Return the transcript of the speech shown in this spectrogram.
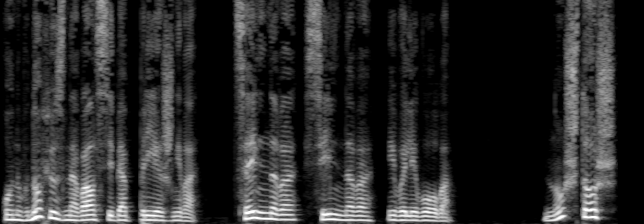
Он вновь узнавал себя прежнего — цельного, сильного и волевого. Ну что ж,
